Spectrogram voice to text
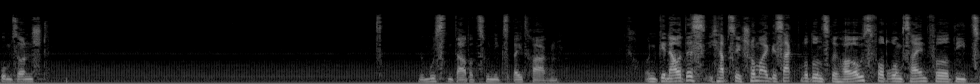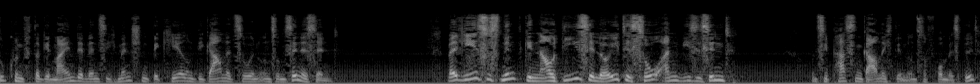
umsonst. Wir mussten da dazu nichts beitragen. Und genau das, ich habe es euch schon mal gesagt, wird unsere Herausforderung sein für die Zukunft der Gemeinde, wenn sich Menschen bekehren, die gar nicht so in unserem Sinne sind. Weil Jesus nimmt genau diese Leute so an, wie sie sind. Und sie passen gar nicht in unser frommes Bild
